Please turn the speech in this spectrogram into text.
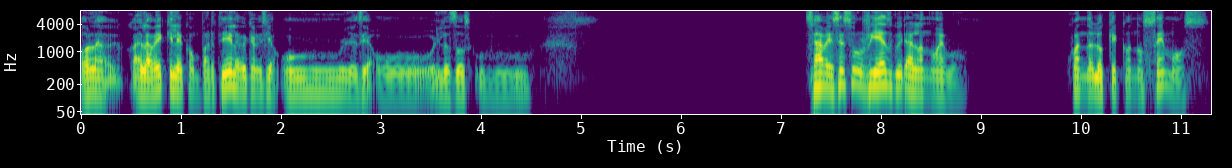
a la vez que le compartí, a la que me decía, uh, y decía, uh, y los dos, uh. Sabes, es un riesgo ir a lo nuevo. Cuando lo que conocemos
